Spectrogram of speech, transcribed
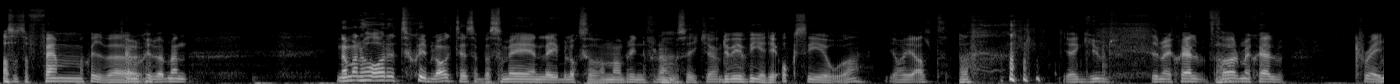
Alltså så fem skivor. Fem skivor, men när man har ett skivbolag till exempel som är en label också, om man brinner för den här Mm. musiken. Du är VD och CEO va? Jag är allt. Ja. jag är gud i mig själv, för Ja. mig själv. Creative.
